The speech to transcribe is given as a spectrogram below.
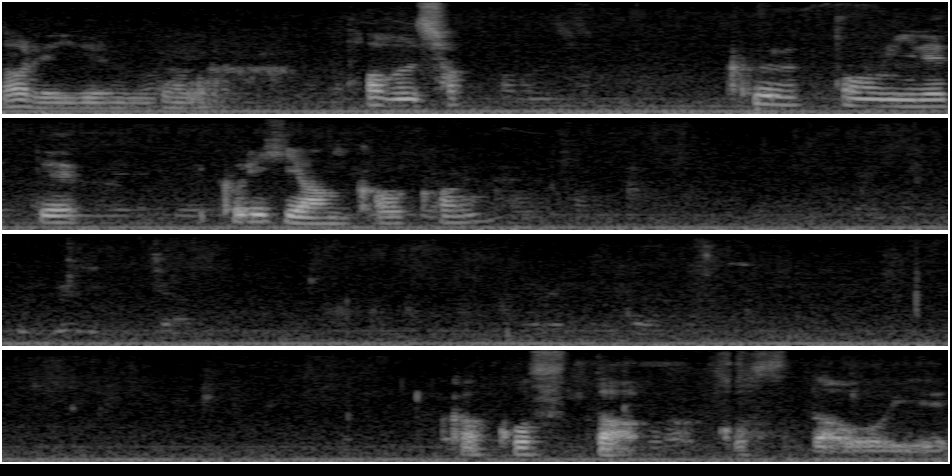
誰入れるんだろう。多分シャックルトン入れて、クリヒアンかかな？か、コスタ、コスタを入れ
